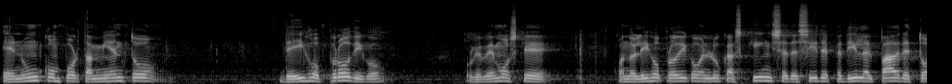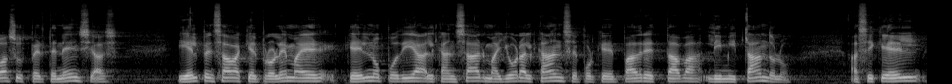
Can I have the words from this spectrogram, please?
en un comportamiento de hijo pródigo, porque vemos que cuando el hijo pródigo en Lucas 15 decide pedirle al padre todas sus pertenencias, y él pensaba que el problema es que él no podía alcanzar mayor alcance porque el padre estaba limitándolo. Así que él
